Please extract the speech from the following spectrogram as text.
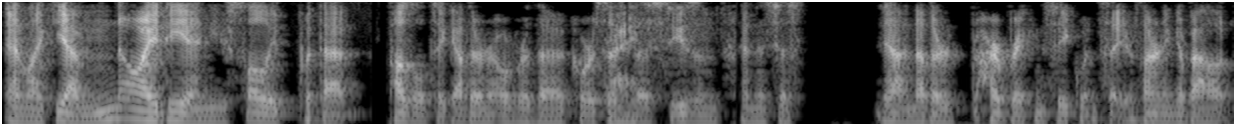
and like you have no idea, and you slowly put that puzzle together over the course of the season, and it's just yeah another heartbreaking sequence that you're learning about,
